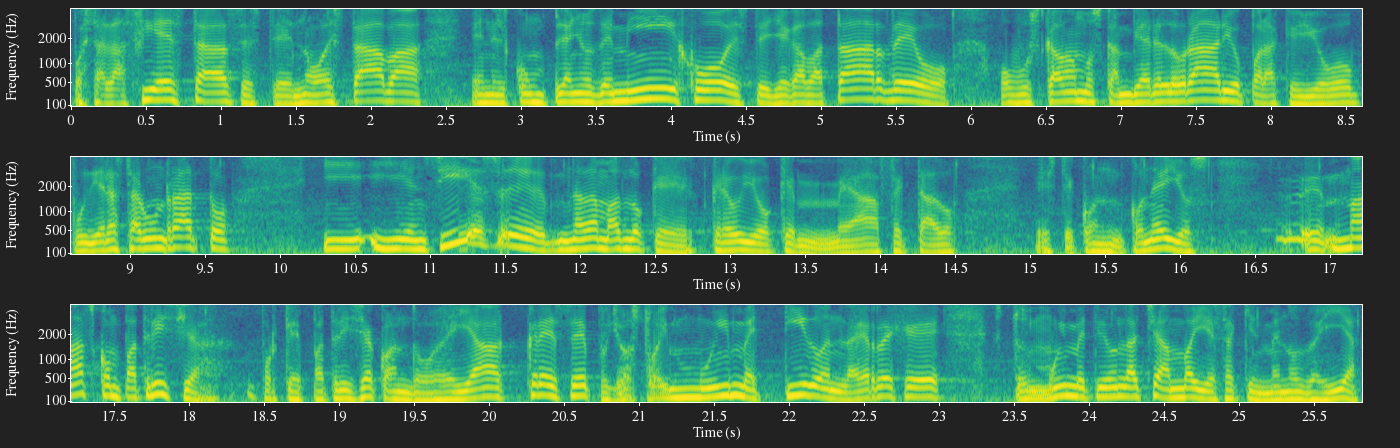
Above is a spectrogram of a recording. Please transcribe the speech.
pues a las fiestas, este, no estaba en el cumpleaños de mi hijo, este, llegaba tarde, o buscábamos cambiar el horario para que yo pudiera estar un rato. Y, en sí es eh, nada más lo que creo yo que me ha afectado este, con, con ellos. Eh, más con Patricia, porque Patricia cuando ella crece, pues yo estoy muy metido en la RG, estoy muy metido en la chamba y es a quien menos veía.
